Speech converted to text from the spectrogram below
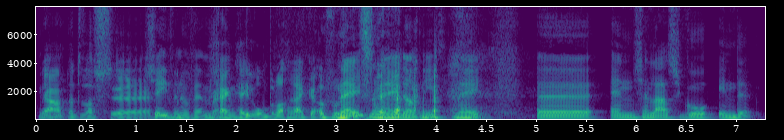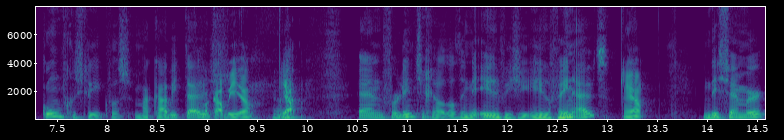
Ja, dat was eh, 7 november. geen hele onbelangrijke overigens. nee, dat niet. Nee. Eh, en zijn laatste goal in de Conference League was Maccabi thuis. Maccabi, ja. Ja. Ja, En voor Lintje geldt dat in de Eredivisie Heerenveen uit ja. in december.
